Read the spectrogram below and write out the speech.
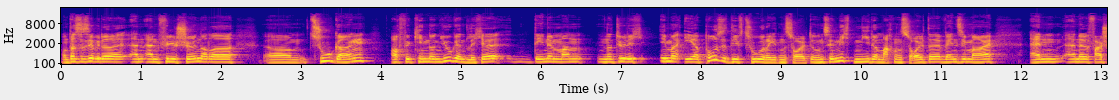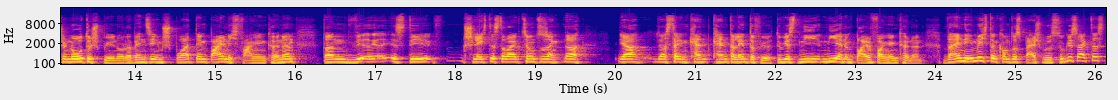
Und das ist ja wieder ein, ein viel schönerer ähm, Zugang, auch für Kinder und Jugendliche, denen man natürlich immer eher positiv zureden sollte und sie nicht niedermachen sollte, wenn sie mal ein, eine falsche Note spielen oder wenn sie im Sport den Ball nicht fangen können, dann ist die schlechteste Reaktion zu sagen, na, ja, du hast halt kein, kein Talent dafür. Du wirst nie, nie einen Ball fangen können. Weil nämlich, dann kommt das Beispiel, was du gesagt hast,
